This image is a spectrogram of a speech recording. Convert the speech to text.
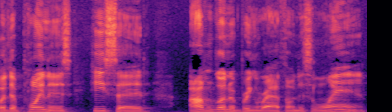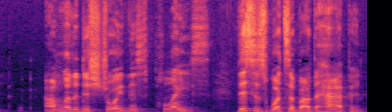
but the point is, he said, "I'm going to bring wrath on this land. I'm going to destroy this place. This is what's about to happen."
